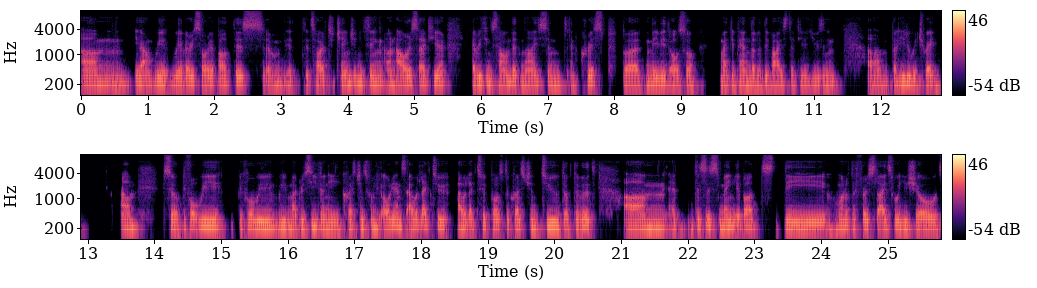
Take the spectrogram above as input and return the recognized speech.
Um, yeah, we, we're very sorry about this. Um, it, it's hard to change anything on our side here. everything sounded nice and, and crisp, but maybe it also might depend on the device that you're using. Um, but either which way, um, so before we before we, we might receive any questions from the audience, I would like to I would like to pose the question to Dr. Wirth. Um, this is mainly about the one of the first slides where you showed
